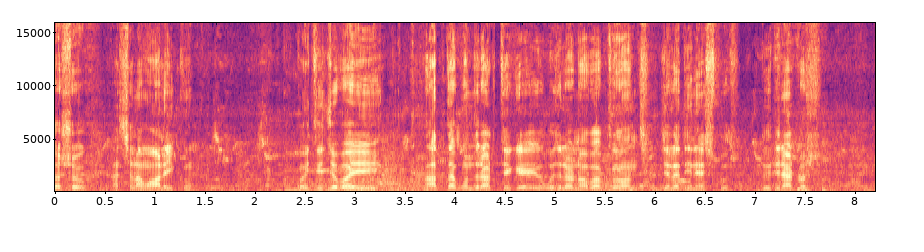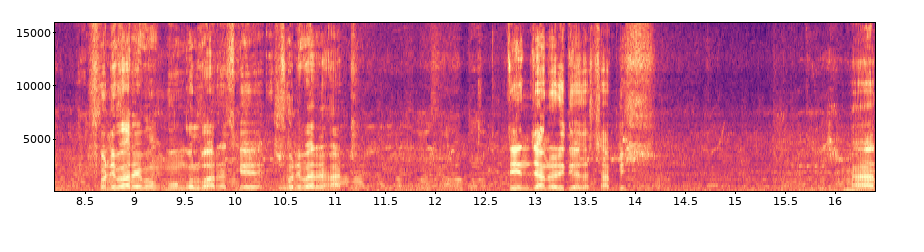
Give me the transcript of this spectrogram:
দর্শক, আসসালামু আলাইকুম। ঐতিহ্যবাহী আত্মাবন্দের হাট থেকে উপজেলা নবাবগঞ্জ জেলা দিনাজপুর। দুই দিন হাট বসে শনিবার এবং মঙ্গলবার, আজকে শনিবারের হাট, তিন জানুয়ারি দুই হাজার ছাব্বিশ। আর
